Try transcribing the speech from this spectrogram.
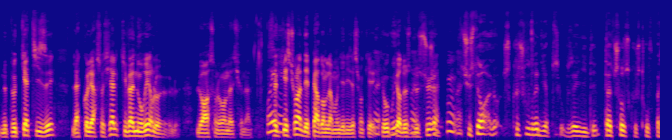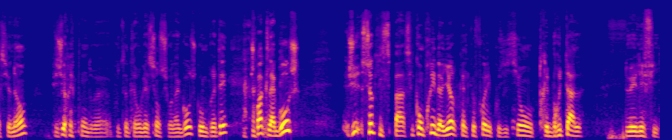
ne peut qu'attiser la colère sociale qui va nourrir le, le- le Rassemblement national. Oui. Cette question-là des perdants de la mondialisation qui est, qui est au Oui. cœur de, ce- de ce sujet. Justement, alors, ce que je voudrais dire, parce que vous avez dit des tas de choses que je trouve passionnantes, puis je vais répondre à vos interrogations sur la gauche que vous me prêtez. Je crois que la gauche, ce qui se passe, y compris d'ailleurs quelquefois les positions très brutales de LFI.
